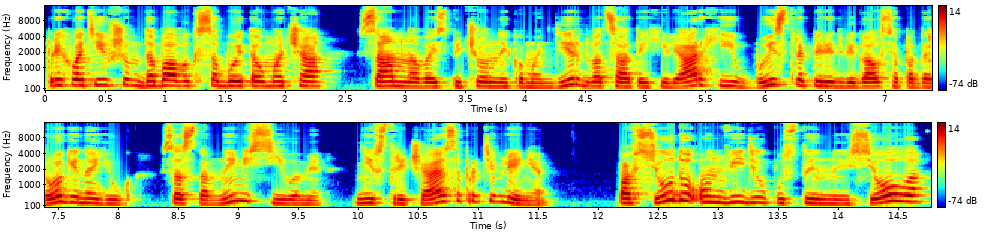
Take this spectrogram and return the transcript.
прихватившим добавок с собой толмача, сам новоиспеченный командир 20-й хилиархии быстро передвигался по дороге на юг с основными силами, не встречая сопротивления. Повсюду он видел пустынные села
